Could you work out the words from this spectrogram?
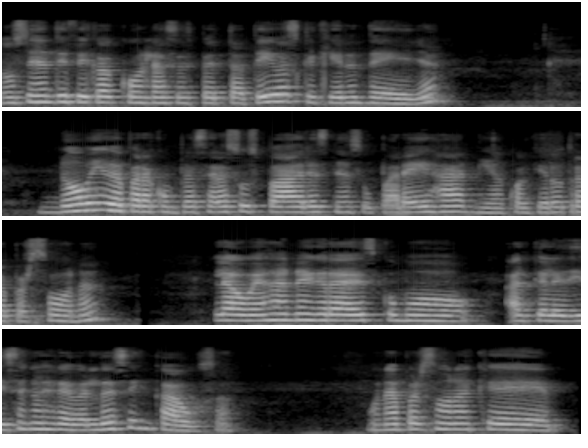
No se identifica con las expectativas que quieren de ella. No vive para complacer a sus padres, ni a su pareja, ni a cualquier otra persona. La oveja negra es como al que le dicen el rebelde sin causa. Una persona que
